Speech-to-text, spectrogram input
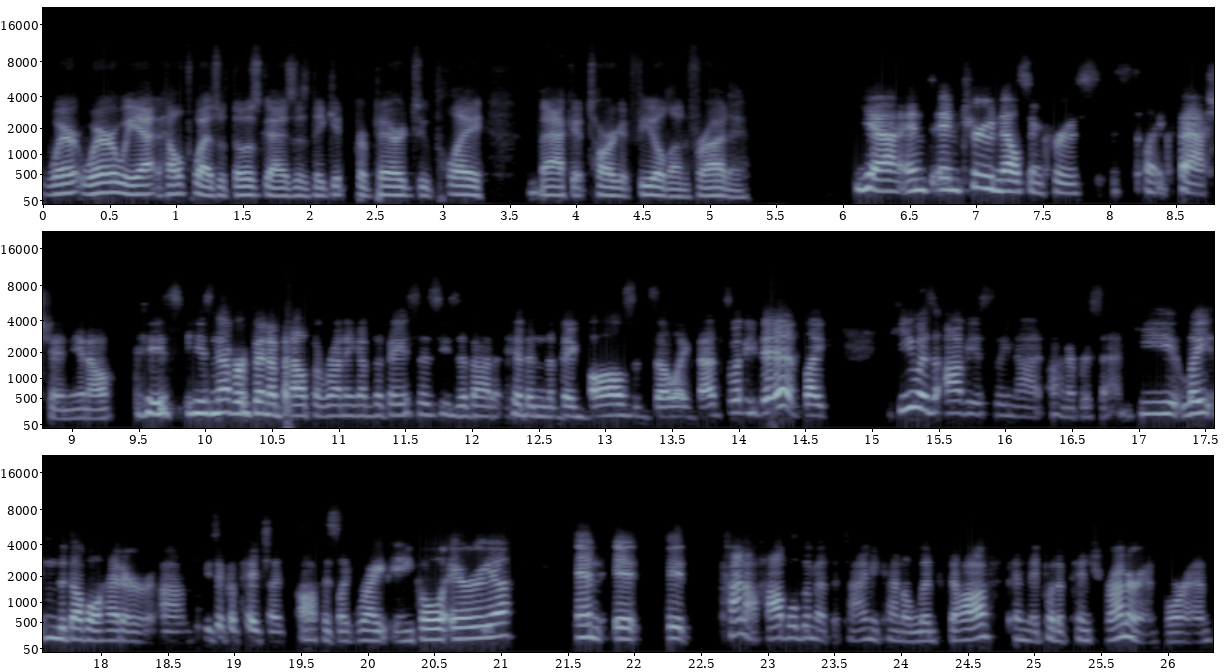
where where are we at health wise with those guys as they get prepared to play back at Target Field on Friday? Yeah, and in true Nelson Cruz like fashion, you know, he's he's never been about the running of the bases. He's about hitting the big balls, and so like that's what he did. Like he was obviously not 100. percent He late in the doubleheader, um, he took a pitch off his like right ankle area, and it it kind of hobbled him at the time. He kind of limped off, and they put a pinch runner in for him.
